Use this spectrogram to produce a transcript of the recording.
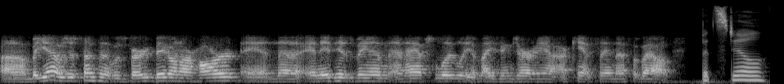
Um, but yeah, it was just something that was very big on our heart, and uh, and it has been an absolutely amazing journey. I, I can't say enough about. But still,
